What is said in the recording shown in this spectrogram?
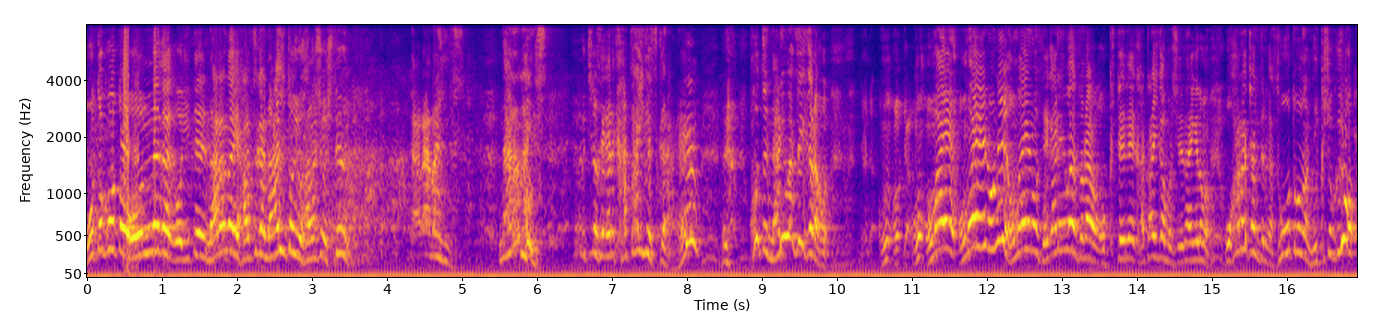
男と女がこういてならないはずがないという話をしてるならないんです。ならないんです。うちの世界で硬いですから。ね本当になりませんから。おお前お前のねお前のせがれはそれは奥手で硬いかもしれないけどもお花ちゃんっていうのが相当な肉食よ。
